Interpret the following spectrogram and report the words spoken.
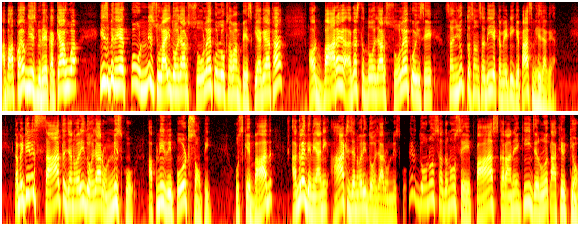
अब आप कहोगे इस विधेयक का क्या हुआ? इस विधेयक को 19 जुलाई 2016 को लोकसभा में पेश किया गया था और 12 अगस्त 2016 को इसे संयुक्त संसदीय कमेटी के पास भेजा गया। कमेटी ने 7 जनवरी 2019 को अपनी रिपोर्ट सौंपी। उसके बाद अगले दिन, यानी 8 जनवरी 2019 को, फिर दोनों सदनों से पास कराने की ज़रूरत आखिर क्यों?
